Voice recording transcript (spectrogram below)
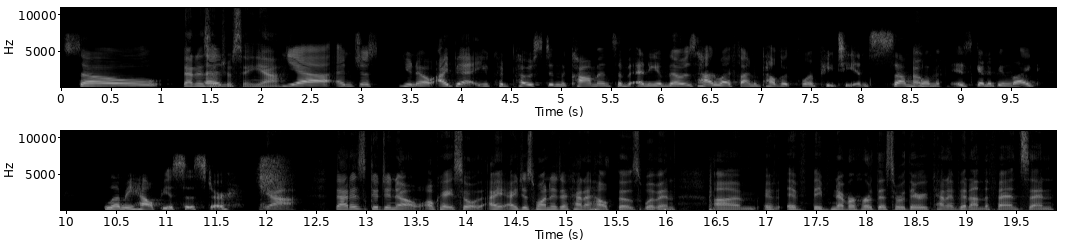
So that is and, interesting. Yeah. Yeah. And just, you know, I bet you could post in the comments of any of those, how do I find a pelvic floor PT? And some okay. woman is going to be like, let me help you, sister. Yeah. That is good to know. Okay, so I, I just wanted to kind of help those women um, if if they've never heard this or they're kind of been on the fence and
